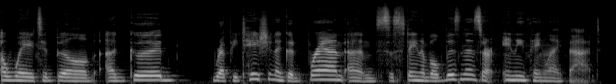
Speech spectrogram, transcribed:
a way to build a good reputation, a good brand, a sustainable business, or anything like that.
